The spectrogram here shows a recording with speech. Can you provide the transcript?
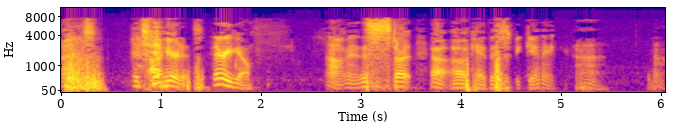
window? It's oh, hidden. here it is. There you go. Oh man, this is start. Oh, okay, this is beginning. Ah, oh,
